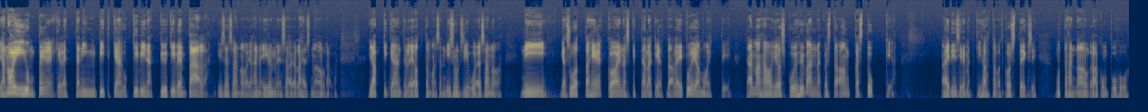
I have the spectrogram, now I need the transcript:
Ja noijun perkelettä niin pitkään kuin kivi näkyy kiven päällä, isä sanoo ja hänen ilmeensä on jo lähes naurava. Jakki kääntelee ottamansa nisun sivua ja sanoo, niin, ja suotta herkko ainaskin tällä kertaa leipuria moittii. Tämähän on joskus hyvännäköistä ankkastukkia. Äidin silmät kihahtavat kosteiksi, mutta hän nauraa kun puhuu.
